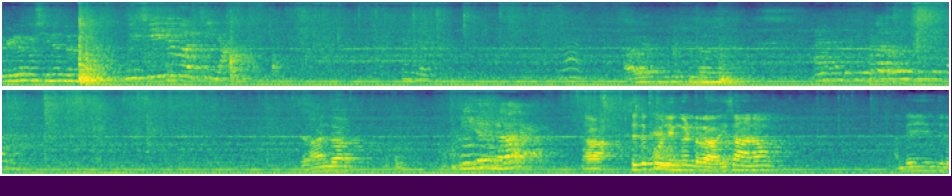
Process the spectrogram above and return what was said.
വീണ മെഷീൻ എന്താ? ആ ഇത് കുലുങ്ങണ്ടാ ഈ സാധനം എന്റെ ഈ ഇതിൽ?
